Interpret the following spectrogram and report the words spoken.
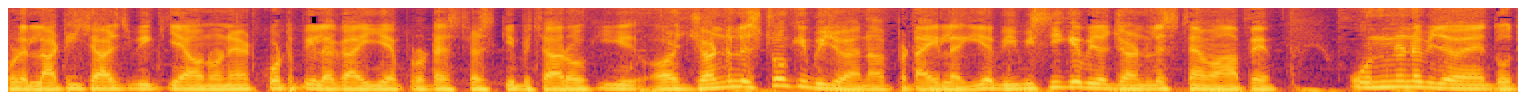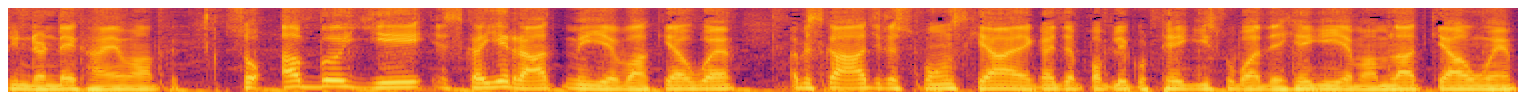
थोड़े लाठी चार्ज भी किया, उन्होंने कोट भी लगाई है प्रोटेस्टर्स की, बेचारों की, और जर्नलिस्टों की भी जो है ना पटाई लगी है। बीबीसी के भी जो जर्नलिस्ट हैं वहाँ पे, उन्होंने भी जो है दो तीन डंडे खाए वहाँ पे। सो अब ये, इसका ये रात में ये वाक्य हुआ है। अब इसका आज रिस्पॉन्स क्या आएगा जब पब्लिक उठेगी, सुबह देखेगी ये मामला क्या हुए हैं।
